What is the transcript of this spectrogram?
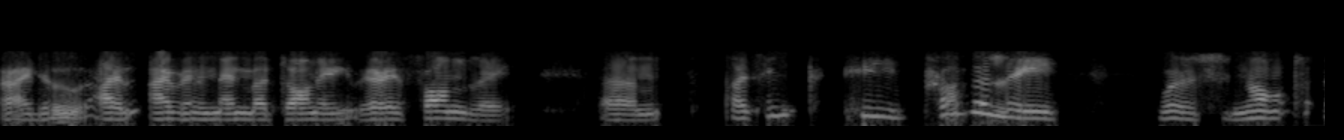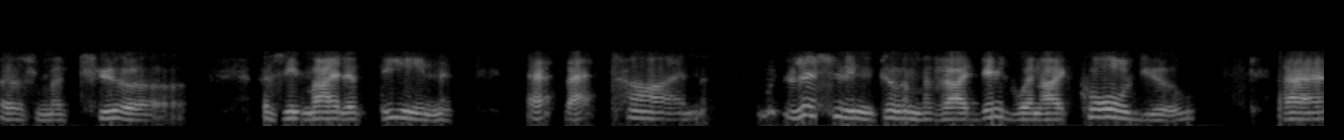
I do. I I remember Donnie very fondly. Um, I think he probably was not as mature as he might have been at that time. Listening to him as I did when I called you, uh,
